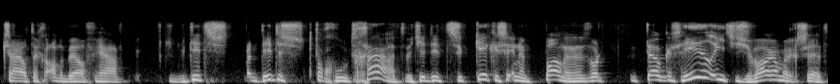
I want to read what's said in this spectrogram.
zei al tegen Annabel van ja, dit is, dit is toch hoe het gaat. Weet je, dit is kikkers in een pan. En het wordt telkens heel ietsjes warmer gezet.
